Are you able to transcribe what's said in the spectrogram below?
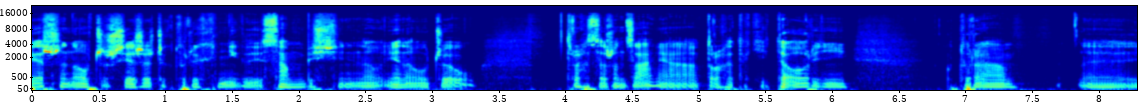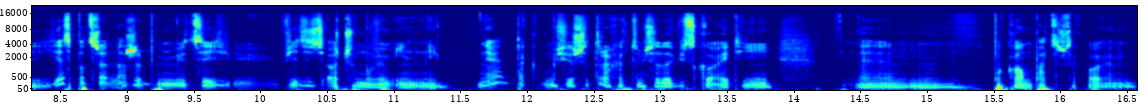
pierwsze nauczysz się rzeczy, których nigdy sam byś się nie, nau- nie nauczył. Trochę zarządzania, trochę takiej teorii, która y, jest potrzebna, żeby mniej więcej wiedzieć, o czym mówią inni. Nie? Tak musisz się trochę w tym środowisku IT ym, pokąpać, że tak powiem,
